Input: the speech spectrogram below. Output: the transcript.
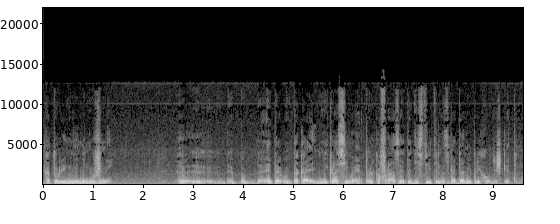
которые мне не нужны. Э, э, это такая некрасивая только фраза. Это действительно с годами приходишь к этому.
